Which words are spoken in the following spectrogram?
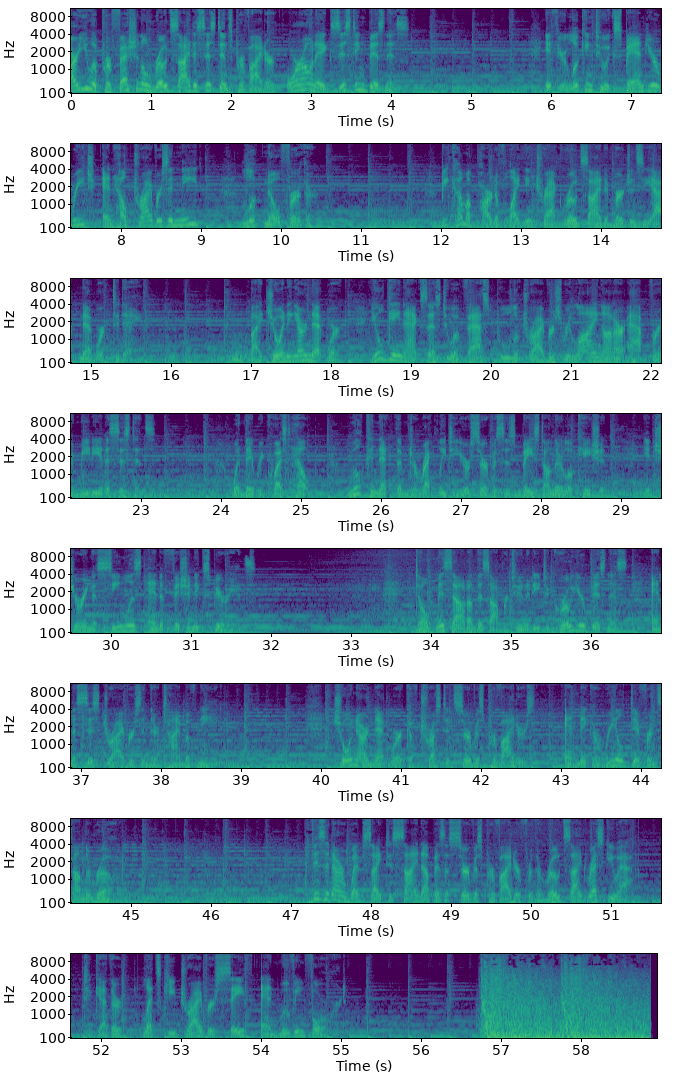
Are you a professional roadside assistance provider or own an existing business? If you're looking to expand your reach and help drivers in need, look no further. Become a part of Lightning Track Roadside Emergency App Network today. By joining our network, you'll gain access to a vast pool of drivers relying on our app for immediate assistance. When they request help, we'll connect them directly to your services based on their location, ensuring a seamless and efficient experience. Don't miss out on this opportunity to grow your business and assist drivers in their time of need. Join our network of trusted service providers and make a real difference on the road. Visit our website to sign up as a service provider for the Roadside Rescue app. Together, let's keep drivers safe and moving forward.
